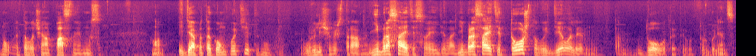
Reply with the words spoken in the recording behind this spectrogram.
ну, это очень опасная мысль. Вот. Идя по такому пути, ты ну, увеличиваешь травмы. Не бросайте свои дела, не бросайте то, что вы делали ну, там, до вот этой вот турбуленции.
